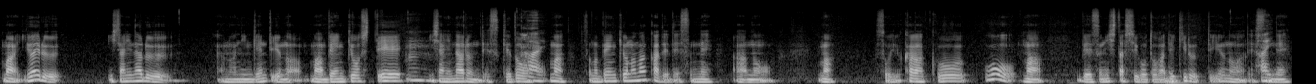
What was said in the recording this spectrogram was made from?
まあ、いわゆる医者になるあの人間っていうのは、まあ、勉強してうん。医者になるんですけど、はい。まあ、その勉強の中でですねあの、まあ、そういう科学をを、まあ、ベースにした仕事ができるっていうのはですね、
